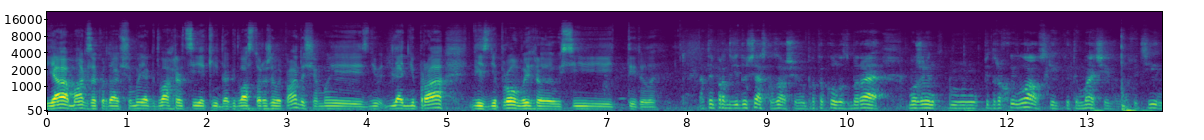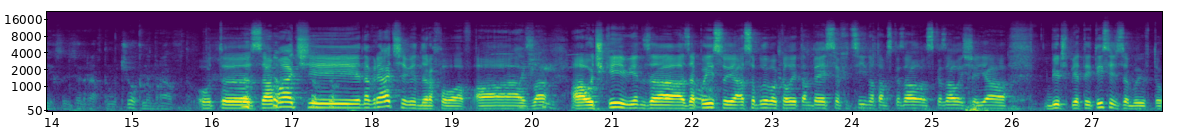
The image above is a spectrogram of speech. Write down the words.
я Макс Закурдаєв, що ми як два гравці, які так два сторожили команди, що ми для Дніпра і з Дніпром виграли усі титули. А ти про дідуся сказав, що він протоколи збирає. Може він м, підрахував, скільки ти матчів офіційних зіграв, там очок набрав. Там. От е, за матчі навряд чи він рахував, а за а очки він за, записує, особливо коли там десь офіційно там сказали, сказали, що я більш п'яти тисяч забив, то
